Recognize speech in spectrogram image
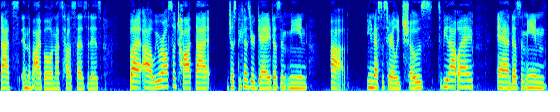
that's in the Bible, and that's how it says it is. But uh, we were also taught that just because you're gay doesn't mean uh, you necessarily chose to be that way, and doesn't mean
